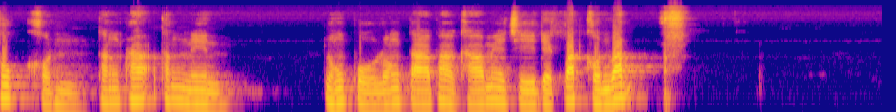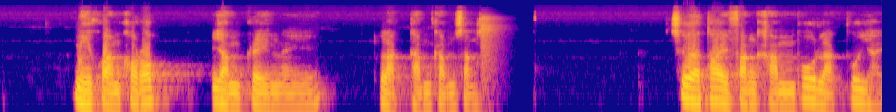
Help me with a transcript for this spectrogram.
ทุกคนทั้งพระทั้งเนน หลวงปู่หลวงตาผ้าขาวแม่ชีเด็กวัดคนวัด มีความเคารพยำเกรงในหลักธรรมคำสั่ง เชื่อถ้อยฟังคำผู้หลักผู้ใหญ่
